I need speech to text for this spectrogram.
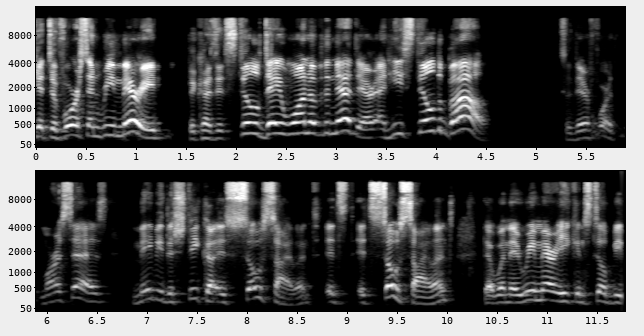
get divorced and remarried, because it's still day one of the neder and he's still the baal. So therefore, the Mara says maybe the shtika is so silent, it's it's so silent that when they remarry, he can still be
